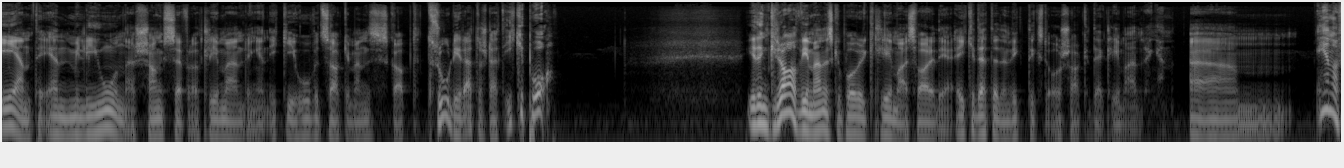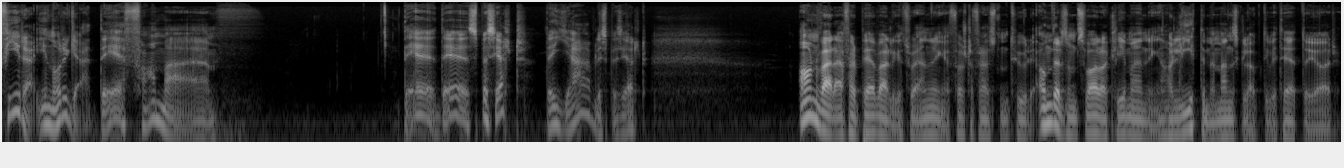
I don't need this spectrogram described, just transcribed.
én til én millioner sjanse for at klimaendringen ikke i hovedsak er menneskeskapt, tror de rett og slett ikke på. I den grad vi mennesker påvirker klimaet, svarer de, er ikke dette den viktigste årsaken til klimaendringen. Én um, av fire i Norge, det er faen meg det, det, er spesielt. Det er jævlig spesielt. Annenhver Frp-velger tror endringer først og fremst naturlig. Andre som svarer at klimaendringer har lite med menneskelig aktivitet å gjøre,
